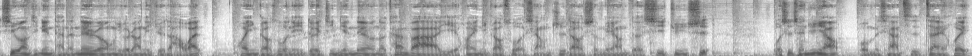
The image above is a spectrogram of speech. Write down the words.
希望今天谈的内容有让你觉得好玩。欢迎告诉我你对今天内容的看法，也欢迎你告诉我想知道什么样的细菌是。我是陈君尧，我们下次再会。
